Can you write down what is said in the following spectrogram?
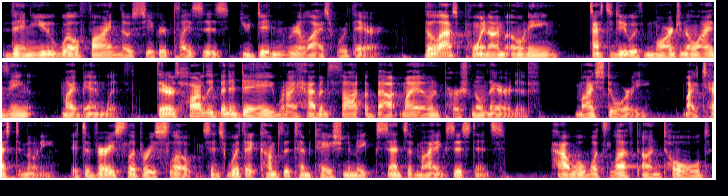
then you will find those secret places you didn't realize were there. The last point I'm owning has to do with marginalizing my bandwidth. There has hardly been a day when I haven't thought about my own personal narrative, my story, my testimony. It's a very slippery slope, since with it comes the temptation to make sense of my existence. How will what's left untold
